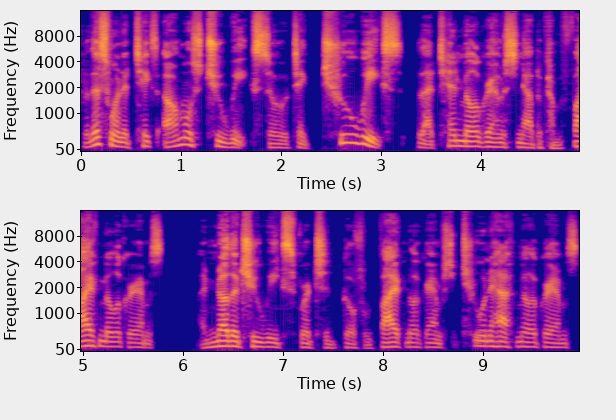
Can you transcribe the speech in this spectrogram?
for this one, it takes almost two weeks. So take two weeks for that 10 milligrams to now become five milligrams another two weeks for it to go from five milligrams to two and a half milligrams,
